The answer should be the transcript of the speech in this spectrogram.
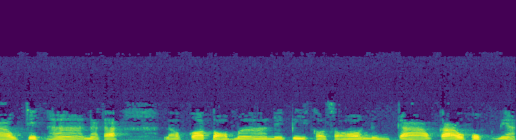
1975 นะคะ แล้วก็ต่อมาในปีคศ 1996 เนี่ย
